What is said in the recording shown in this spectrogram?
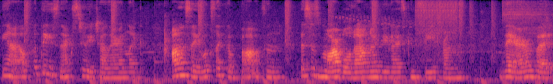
Yeah, I'll put these next to each other and like, honestly, it looks like the box and this is marbled. I don't know if you guys can see from there, but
